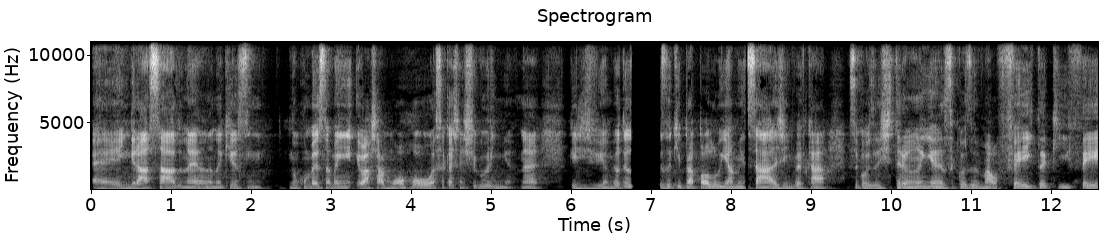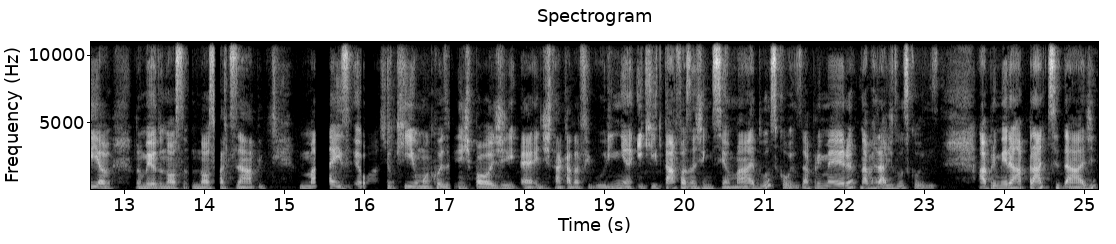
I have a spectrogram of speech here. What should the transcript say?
É engraçado, né, Ana? Que assim, no começo também eu achava um horror essa questão de figurinha, né? Porque a gente via, meu Deus, coisa aqui para poluir a mensagem, vai ficar essa coisa estranha, essa coisa mal feita aqui, feia, no meio do nosso, nosso WhatsApp. Mas eu acho que uma coisa que a gente pode é, destacar da figurinha e que tá fazendo a gente se amar é duas coisas. A primeira, na verdade, duas coisas. A primeira, a praticidade,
